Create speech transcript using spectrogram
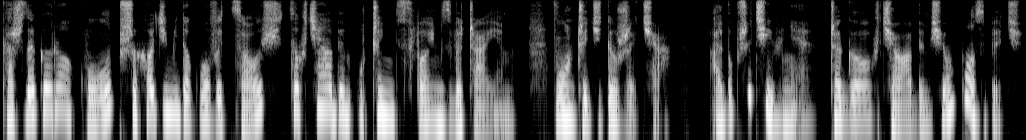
Każdego roku przychodzi mi do głowy coś, co chciałabym uczynić swoim zwyczajem, włączyć do życia, albo przeciwnie, czego chciałabym się pozbyć.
